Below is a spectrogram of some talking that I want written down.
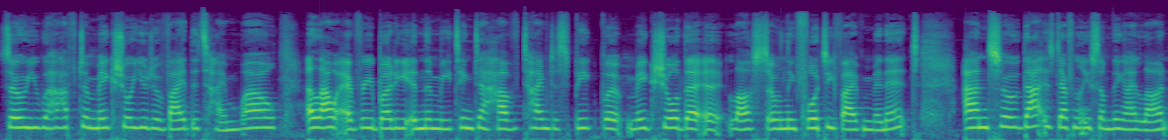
So you have to make sure you divide the time well, allow everybody in the meeting to have time to speak, but make sure that it lasts only 45 minutes. And so that is definitely something I learned.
